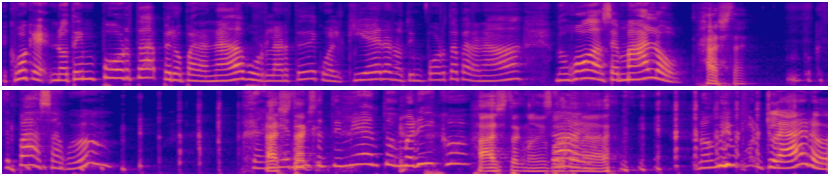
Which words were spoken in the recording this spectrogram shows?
Es como que no te importa, pero para nada burlarte de cualquiera, no te importa para nada, no jodas, ser malo. Hashtag. ¿Qué te pasa, huevón? Estás Hashtag- mis sentimientos, marico. Hashtag no me importa ¿Sabes? nada. No me importa, claro.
